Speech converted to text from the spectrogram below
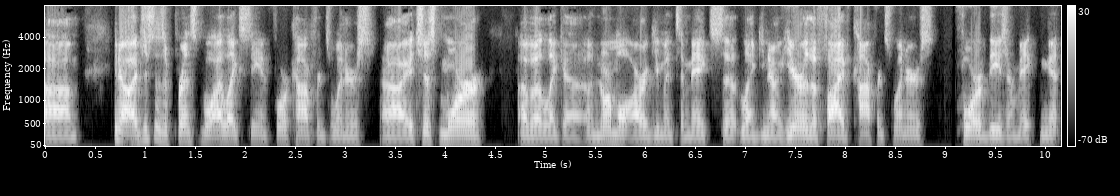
Um, you know, just as a principle, I like seeing four conference winners. Uh, it's just more of a like a, a normal argument to make. So, like, you know, here are the five conference winners. Four of these are making it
